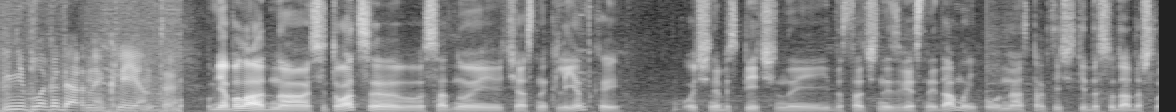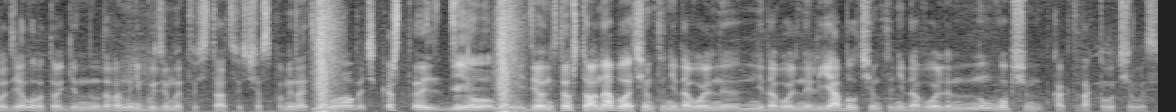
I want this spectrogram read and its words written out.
неблагодарные клиенты? У меня была одна ситуация с одной частной клиенткой, очень обеспеченной и достаточно известной дамой. У нас практически до суда дошло дело в итоге. Ну, давай мы не будем эту ситуацию сейчас вспоминать. Мамочка, что я сделал? И дело не в том, что она была чем-то недовольна, недовольна или я был чем-то недоволен. Ну, в общем, как-то так получилось.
